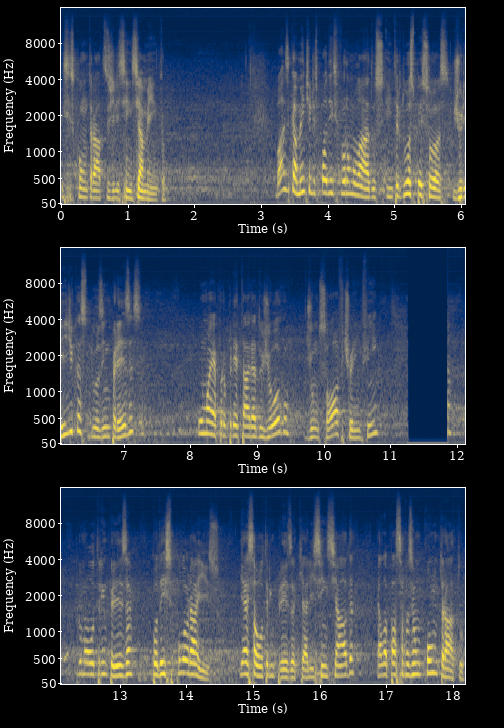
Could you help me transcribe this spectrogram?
esses contratos de licenciamento? Basicamente, eles podem ser formulados entre duas pessoas jurídicas, duas empresas, uma é proprietária do jogo, de um software, enfim, para uma outra empresa poder explorar isso. E essa outra empresa, que é licenciada, ela passa a fazer um contrato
